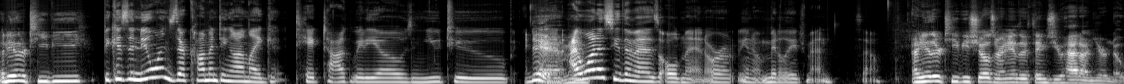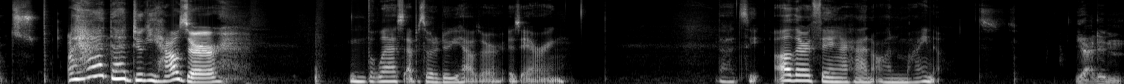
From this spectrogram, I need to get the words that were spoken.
Any other TV? Because the new ones they're commenting on like TikTok videos and YouTube. Yeah, And I I, want to see them as old men or, you know, middle aged men. So Any other TV shows or any other things you had on your notes? I had that Doogie Howser. Mm, the last episode of Doogie Howser is airing. That's the other thing I had on my notes. Yeah, I didn't.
